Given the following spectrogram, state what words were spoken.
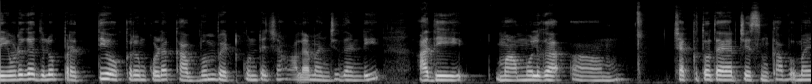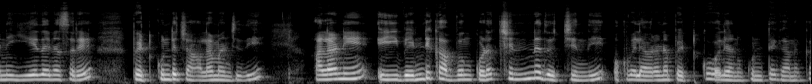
దేవుడి గదిలో ప్రతి ఒక్కరం కూడా కవ్వం పెట్టుకుంటే చాలా మంచిదండి. అది మామూలుగా చెక్కతో తయారు చేసిన కవ్వమైన ఏదైనా సరే పెట్టుకుంటే చాలా మంచిది. అలానే ఈ వెండి కవ్వం కూడా చిన్నది వచ్చింది. ఒకవేళ ఎవరైనా పెట్టుకోవాలి అనుకుంటే కనుక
